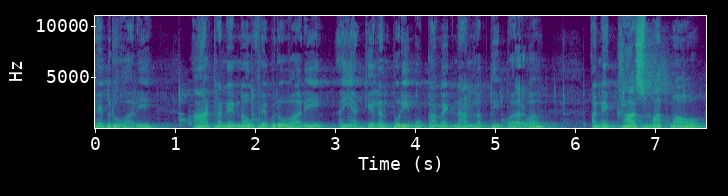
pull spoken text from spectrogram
ફેબ્રુઆરી. આઠ અને નવ ફેબ્રુઆરી અહીંયા કેલનપુરી મુકામે જ્ઞાનલબ્ધિ પર્વ. અને ખાસ મહાત્માઓ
